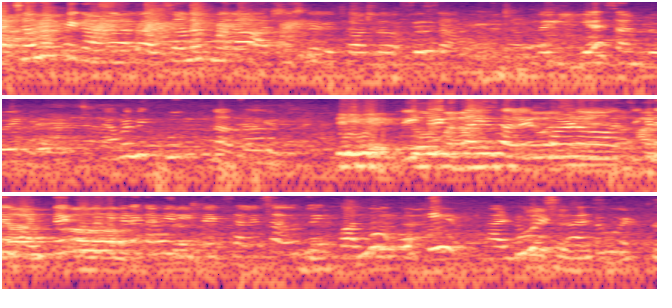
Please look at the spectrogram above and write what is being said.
अचानक हे गाणं आलं अचानक मला आशिषने विचारलं असं सांग. Like yes I am doing त्यामुळे मी खूप नाचत घेतलं रिटेक्स नाही झाले पण जिकडे वन टेक होते तिकडे काही रिटेक्स झाले so like one more okay I do it I do it.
